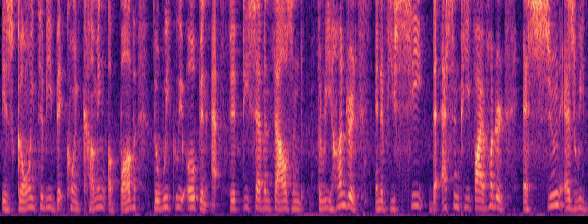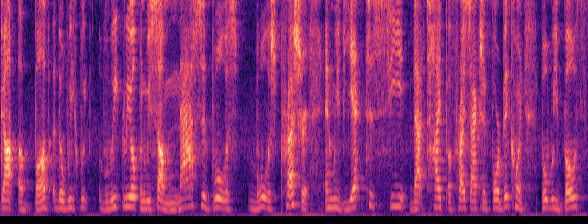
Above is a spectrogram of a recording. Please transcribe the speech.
is going to be Bitcoin coming above the weekly open at 57,300. And if you see the S&P 500, as soon as we got above the weekly weekly open, we saw massive bullish bullish pressure, and we've yet to see that type of price action for Bitcoin. But we both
